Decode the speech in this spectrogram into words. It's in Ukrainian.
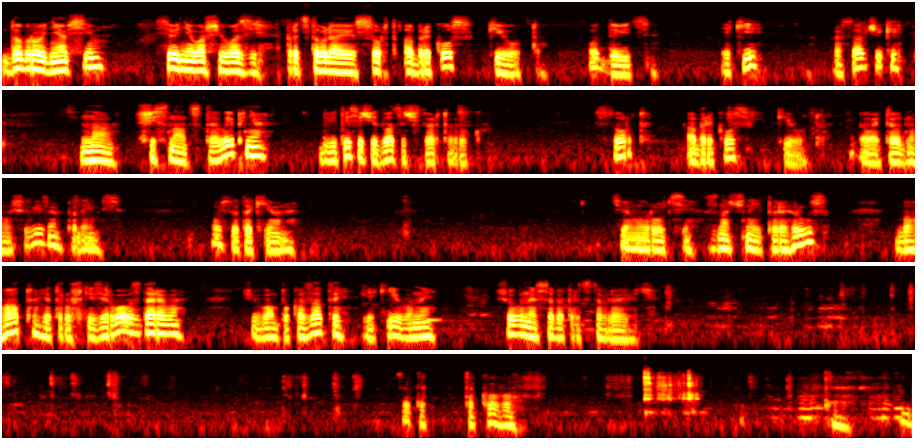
Доброго дня всім. Сьогодні вашій увазі представляю сорт абрикос Кіото. От дивіться, які красавчики на 16 липня 2024 року. Сорт абрикос Кіото. Давайте одного ось візьмемо, подивимося. Ось отакі вони. В цьому році значний перегруз. Багато. Я трошки зірвав з дерева щоб вам показати, які вони, що вони себе представляють. Це так, такого так,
